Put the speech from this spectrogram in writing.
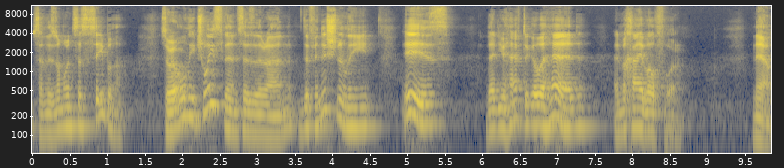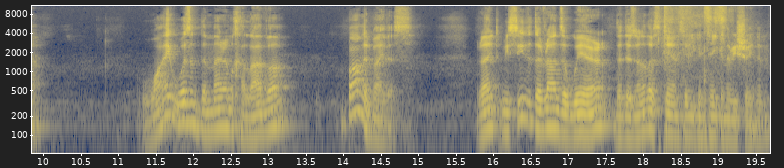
so there's no more Seba. So our only choice then, says the Ran, definitionally, is that you have to go ahead and Mechayev al for. Now, why wasn't the Maram Chalava bothered by this? Right? We see that the Ran's aware that there's another stance that you can take in the Rishonim.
